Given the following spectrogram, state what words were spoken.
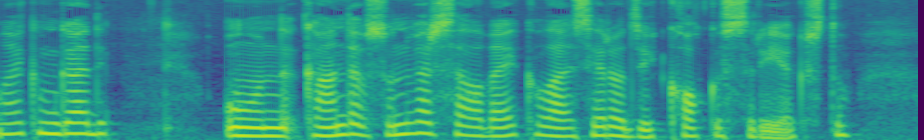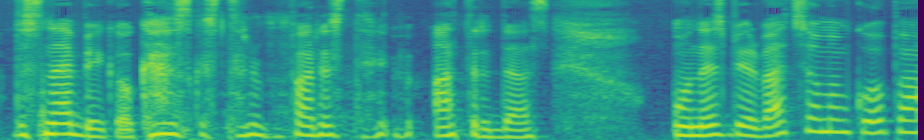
laikam, gadi. Un Kandavas universālā veikalā es ieraudzīju kokus riekstu. Tas nebija kaut kas, kas tur parasti atradās. Un es biju ar vecumam kopā,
